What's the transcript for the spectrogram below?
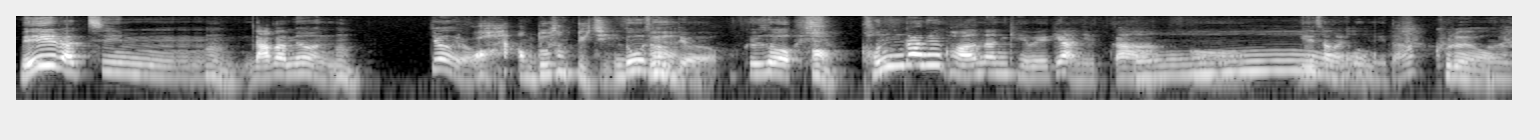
매일 아침 나가면 음. 뛰어요. 어, 하- 어, 노상 뛰지. 노상 네. 뛰어요. 그래서 어. 건강에 관한 계획이 아닐까 오. 어, 예상을 해봅니다. 그래요. 네.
